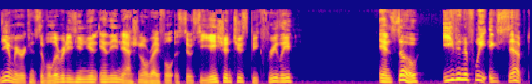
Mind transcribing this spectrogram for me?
the American Civil Liberties Union, and the National Rifle Association to speak freely. And so, even if we accept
